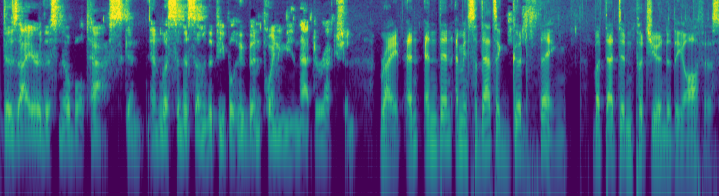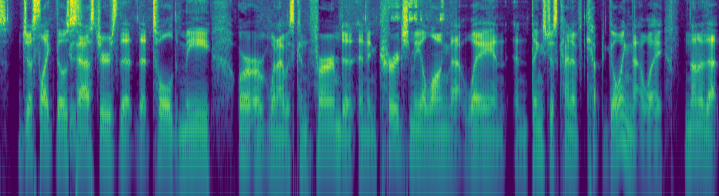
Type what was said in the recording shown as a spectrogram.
desire this noble task and, and listen to some of the people who've been pointing me in that direction. Right. And and then I mean so that's a good thing, but that didn't put you into the office. Just like those pastors that that told me or, or when I was confirmed and, and, encouraged me along that way and and things just kind of kept going that way. None of that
